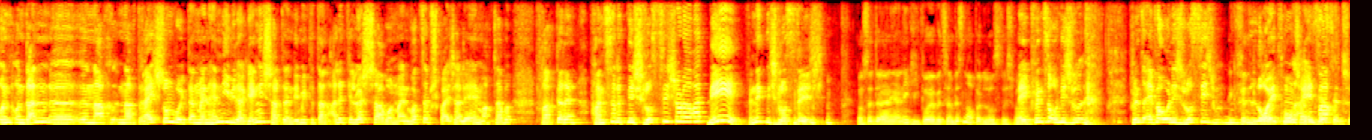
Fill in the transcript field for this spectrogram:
Und, und dann äh, nach, nach drei Stunden, wo ich dann mein Handy wieder gängig hatte, indem ich das dann alles gelöscht habe und meinen WhatsApp-Speicher leer gemacht habe, fragt er dann, fandst du das nicht lustig oder was? Nee, finde ich nicht lustig. Du hast dann ja angekickt, woher willst du denn wissen, ob es lustig war? Nee, ich find's auch nicht, ich find's einfach auch nicht lustig, find, Leuten einfach das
